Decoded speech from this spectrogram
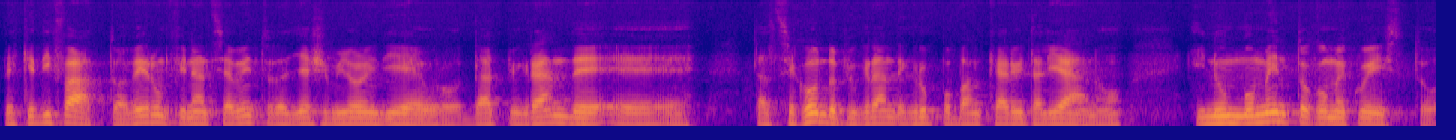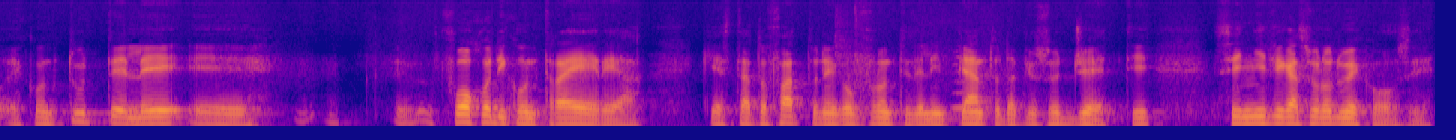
Perché di fatto avere un finanziamento da 10 milioni di euro dal, grande, eh, dal secondo più grande gruppo bancario italiano, in un momento come questo e con tutte le eh, fuoco di contraerea che è stato fatto nei confronti dell'impianto da più soggetti, significa solo due cose.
